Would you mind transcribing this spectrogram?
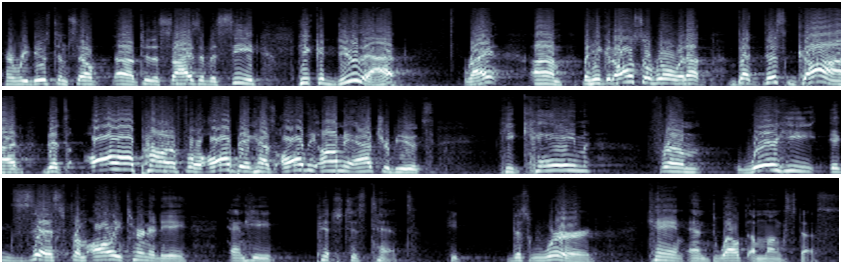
and reduced himself uh, to the size of a seed. He could do that, right? Um, but he could also roll it up. But this God that's all powerful, all big, has all the omni attributes, he came from where he exists from all eternity and he pitched his tent. He, this word came and dwelt amongst us.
